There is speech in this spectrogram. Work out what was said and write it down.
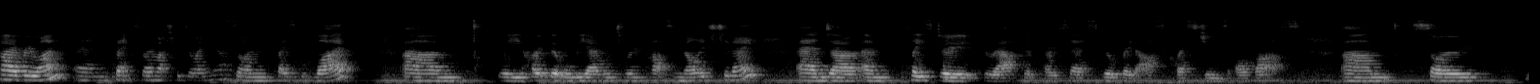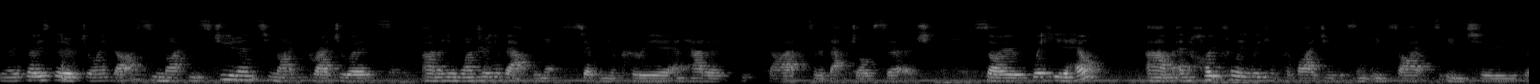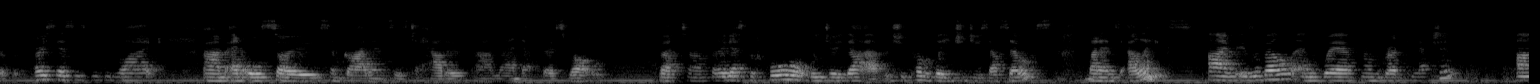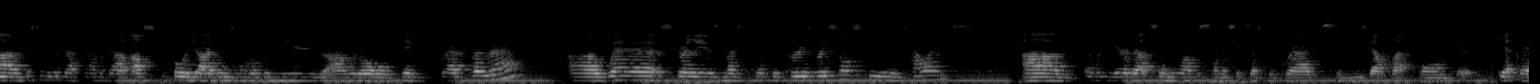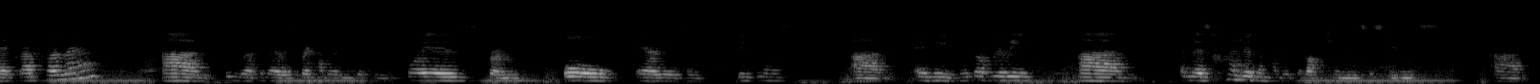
Hi everyone, and thanks so much for joining us on Facebook Live. Um, we hope that we'll be able to impart some knowledge today, and uh, and please do throughout the process feel free to ask questions of us. Um, so, you know, those that have joined us, you might be students, you might be graduates, um, and you're wondering about the next step in your career and how to kickstart sort of that job search. So we're here to help. Um, and hopefully we can provide you with some insights into the, the processes will be like um, and also some guidance as to how to uh, land that first role. But, um, but I guess before we do that, we should probably introduce ourselves. My name's Alex. I'm Isabel and we're from Grad Connection. Um, just a bit of background about us before we dive into helping you uh, with all things grad program. Uh, we're Australia's most effective careers resource for uni talent. Um, year, about 71% of successful grads have used our platform to get their grad program. Um, we work with over 350 employers from all areas of business, um, anything you can think of, really. Um, and there's hundreds and hundreds of opportunities for students um,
